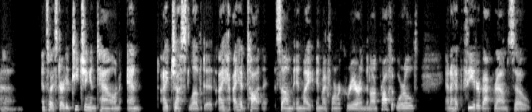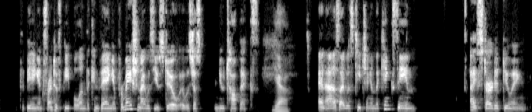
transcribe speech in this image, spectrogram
Um, and so I started teaching in town, and I just loved it. I, I had taught some in my in my former career in the nonprofit world, and I had the theater background. So the being in front of people and the conveying information I was used to, it was just new topics. Yeah. And as I was teaching in the kink scene, I started doing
